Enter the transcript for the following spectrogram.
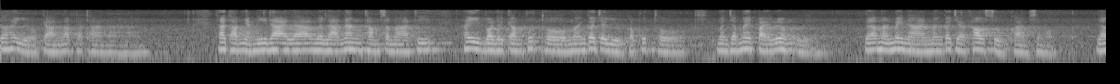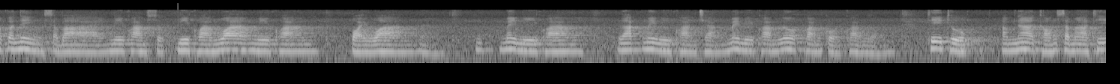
ก็ให้อยู่การรับประทานอาหาร ถ้าทำอย่างนี้ได้แล้วเวลานั่งทำสมาธิให้บริกรรมพุทโธมันก็จะอยู่กับพุทโธ มันจะไม่ไปเรื่องอื่น แล้วมันไม่นานมันก็จะเข้าสู่ความสงบ แล้วก็นิ่งสบาย มีความสุข มีความว่าง มีความปล่อยวาง ไม่มีความรัก ไม่มีความชัง ไม่มีความโลภความโกรธความหลง ที่ถูก อำนาจของสมาธิ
